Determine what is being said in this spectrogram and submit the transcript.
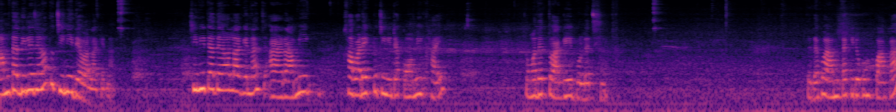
আমটা দিলে জানো তো চিনি দেওয়া লাগে না। চিনিটা দেওয়া লাগে না, আর আমি খাবারে একটু চিনিটা কমই খাই। তোমাদের তো আগেই বলেছি। তো দেখো আমটা কীরকম পাকা।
